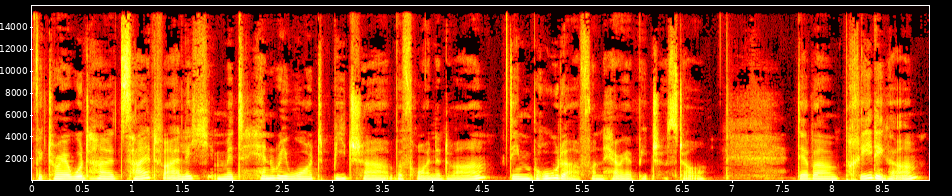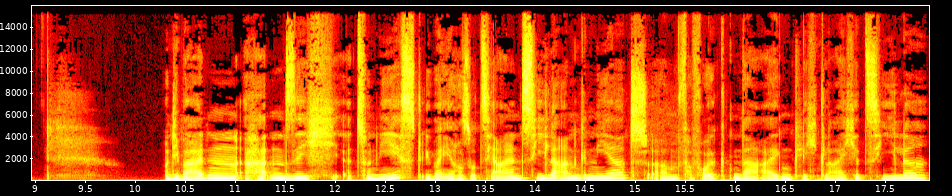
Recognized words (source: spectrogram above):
Victoria Woodhull zeitweilig mit Henry Ward Beecher befreundet war, dem Bruder von Harriet Beecher Stowe der war Prediger. Und die beiden hatten sich zunächst über ihre sozialen Ziele angenähert, ähm, verfolgten da eigentlich gleiche Ziele.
